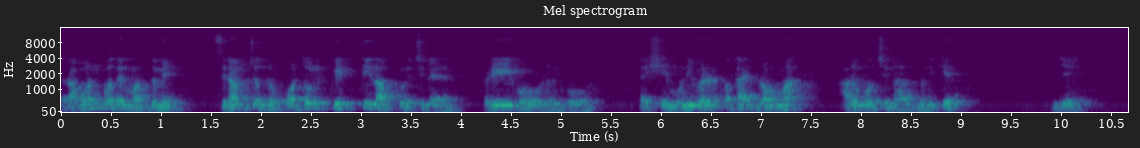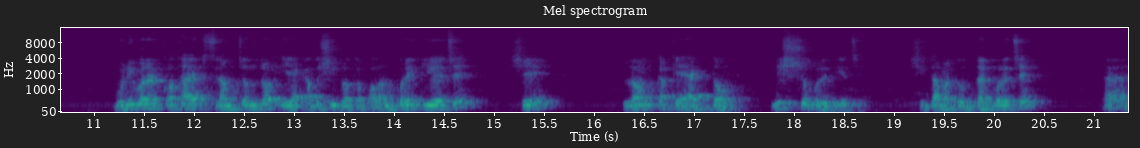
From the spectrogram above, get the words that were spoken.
রাবণ বধের মাধ্যমে শ্রীরামচন্দ্র অতুল কীর্তি লাভ করেছিলেন। হরি বল হরি বল। তাই সে মুনিবরের কথায় ব্রহ্মা আরও বলছে নারদ মুনিকে যে মুনিবরের কথায় শ্রীরামচন্দ্র এই একাদশী ব্রত পালন করে কি হয়েছে? সে লঙ্কাকে একদম নিঃস্ব করে দিয়েছে। সীতামাকে উদ্ধার করেছে। হ্যাঁ?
